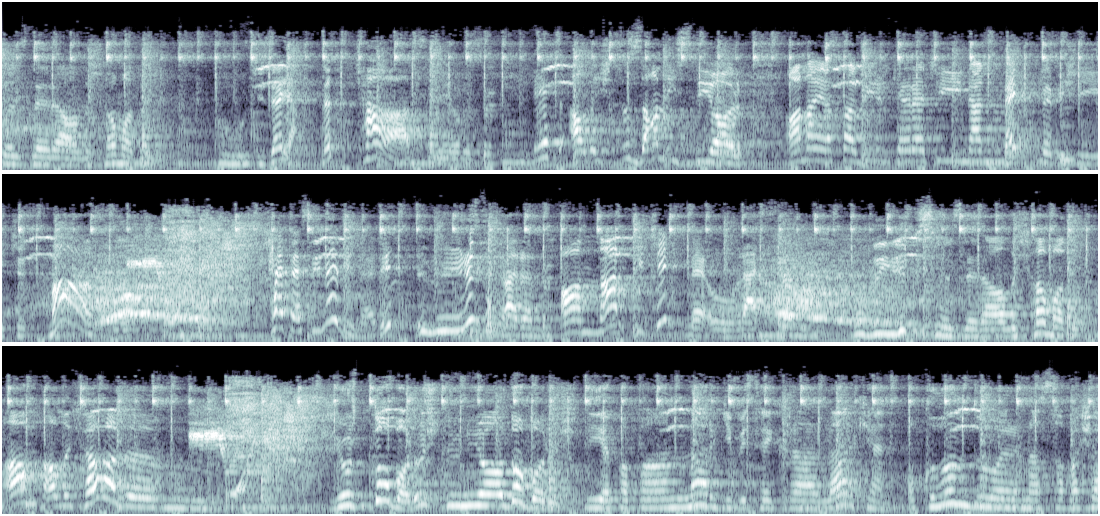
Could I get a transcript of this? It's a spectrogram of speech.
sözlere alışamadım Mucize yaptık çağ atlıyoruz. Millet alıştı zam istiyor. Anayasa bir kere çiğnenmekle bir şey çıkmaz. Tepesine bineriz, ümüğünü sıkarım. Anlar çiçekle uğraştım. Bu büyük sözlere alışamadım, ah alışamadım. Yurtta barış, dünyada barış diye papağanlar gibi tekrarlarken okulun duvarına savaşa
